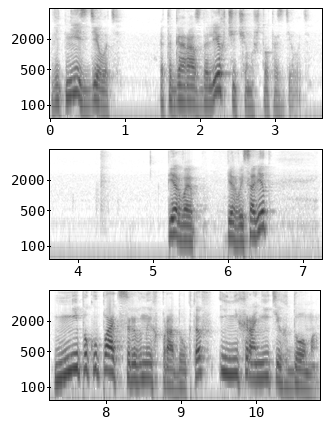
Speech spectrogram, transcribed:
Ведь не сделать это гораздо легче, чем что-то сделать. Первое, первый совет – не покупать срывных продуктов и не хранить их дома.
